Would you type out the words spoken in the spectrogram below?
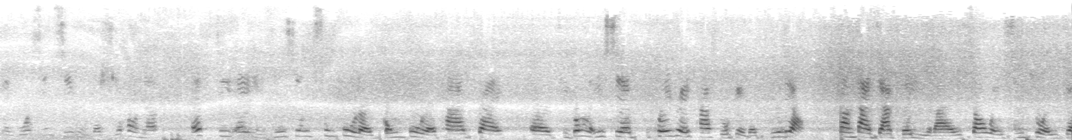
美国星期五的时候呢，FDA 已经先初步了公布了他在呃提供了一些辉瑞他所给的资料，让大家可以来稍微先做一个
